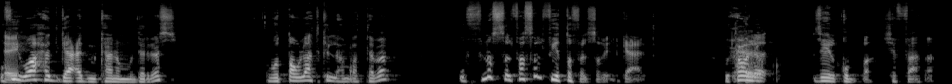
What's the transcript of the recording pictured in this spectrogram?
وفي إيه. واحد قاعد مكانه مدرس والطاولات كلها مرتبة وفي نص الفصل في طفل صغير قاعد وحوله. زي القبة شفافة.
